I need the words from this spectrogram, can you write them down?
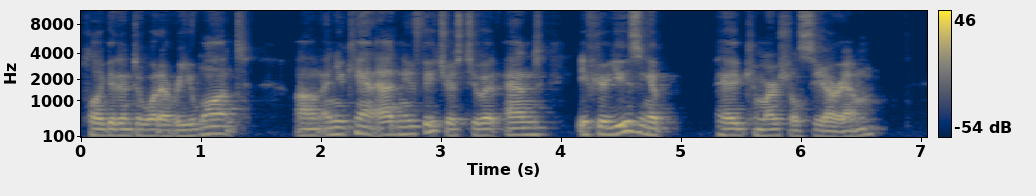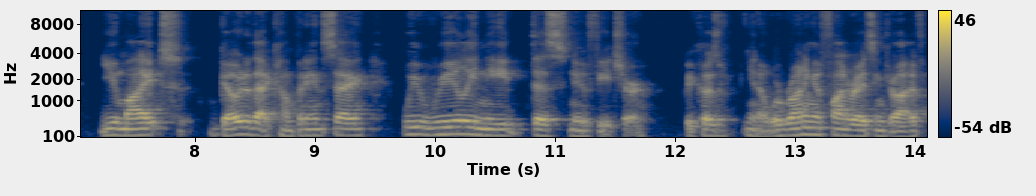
plug it into whatever you want. Um, and you can't add new features to it. And if you're using a paid commercial CRM, you might go to that company and say, we really need this new feature because you know we're running a fundraising drive.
